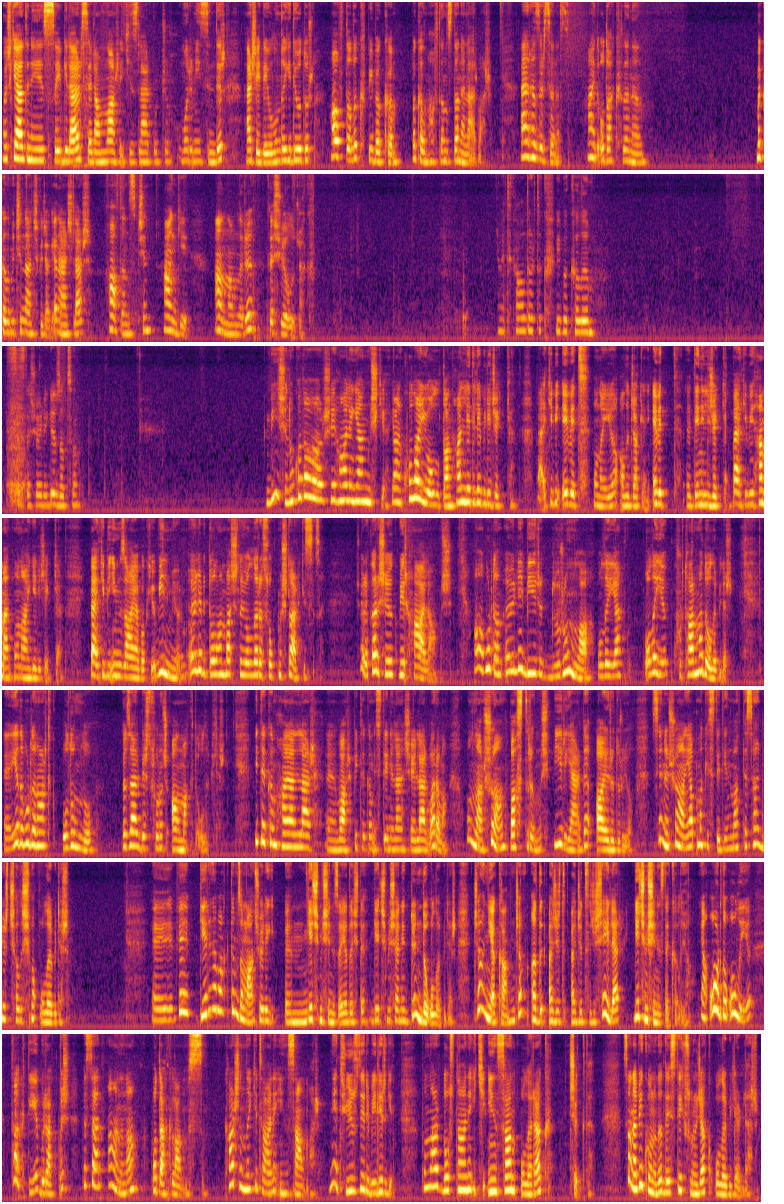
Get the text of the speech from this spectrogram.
Hoş geldiniz sevgiler, selamlar ikizler Burcu. Umarım iyisindir. Her şey de yolunda gidiyordur. Haftalık bir bakım. Bakalım haftanızda neler var. Eğer hazırsanız haydi odaklanın. Bakalım içinden çıkacak enerjiler haftanız için hangi anlamları taşıyor olacak. Evet kaldırdık bir bakalım. De şöyle göz atın. Bir işin o kadar şey hale gelmiş ki. Yani kolay yoldan halledilebilecekken. Belki bir evet onayı alacak yani evet denilecekken. Belki bir hemen onay gelecekken. Belki bir imzaya bakıyor. Bilmiyorum. Öyle bir dolambaçlı yollara sokmuşlar ki sizi. Şöyle karışık bir hal almış. Ama buradan öyle bir durumla olayı yani olayı kurtarma da olabilir. E, ya da buradan artık olumlu, özel bir sonuç almak da olabilir. Bir takım hayaller e, var, bir takım istenilen şeyler var ama onlar şu an bastırılmış bir yerde ayrı duruyor. Senin şu an yapmak istediğin maddesel bir çalışma olabilir. Ee, ve gerine baktığım zaman şöyle e, geçmişinize ya da işte geçmiş hani dün de olabilir. Can yakan, can adı, acıt, acıtıcı şeyler geçmişinizde kalıyor. Yani orada olayı tak diye bırakmış ve sen anına odaklanmışsın. Karşında iki tane insan var. Net yüzleri belirgin. Bunlar dostane iki insan olarak çıktı. Sana bir konuda destek sunacak olabilirler.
